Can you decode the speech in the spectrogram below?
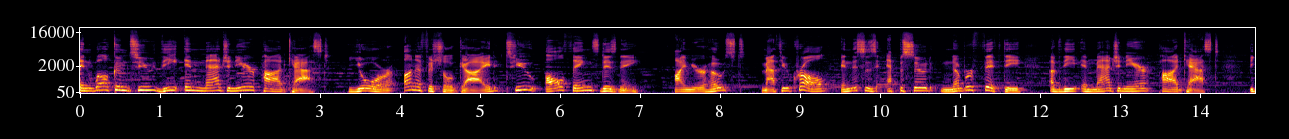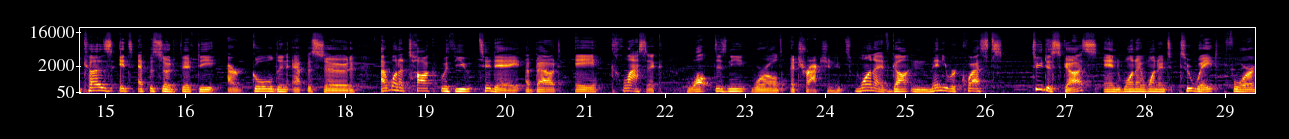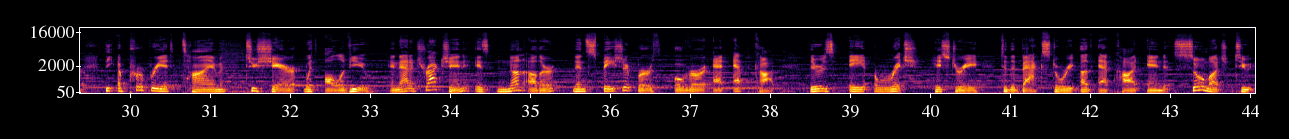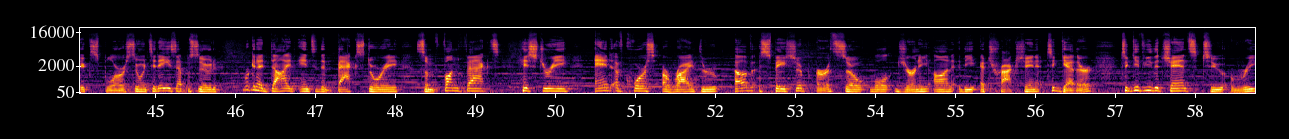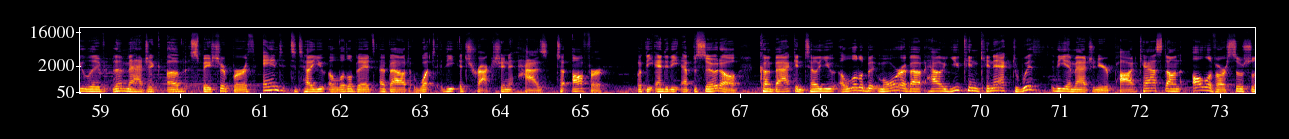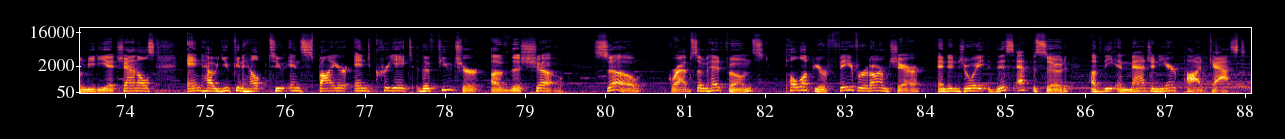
And welcome to the Imagineer Podcast, your unofficial guide to all things Disney. I'm your host, Matthew Krull, and this is episode number 50 of the Imagineer Podcast. Because it's episode 50, our golden episode, I want to talk with you today about a classic Walt Disney World attraction. It's one I've gotten many requests to discuss and one I wanted to wait for the appropriate time to share with all of you. And that attraction is none other than Spaceship Earth over at Epcot. There's a rich history to the backstory of Epcot and so much to explore. So, in today's episode, we're going to dive into the backstory, some fun facts, history, and of course a ride through of Spaceship Earth. So we'll journey on the attraction together to give you the chance to relive the magic of Spaceship Earth and to tell you a little bit about what the attraction has to offer. At the end of the episode, I'll come back and tell you a little bit more about how you can connect with the Imagineer podcast on all of our social media channels and how you can help to inspire and create the future of the show. So, grab some headphones, pull up your favorite armchair, and enjoy this episode of the Imagineer Podcast.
